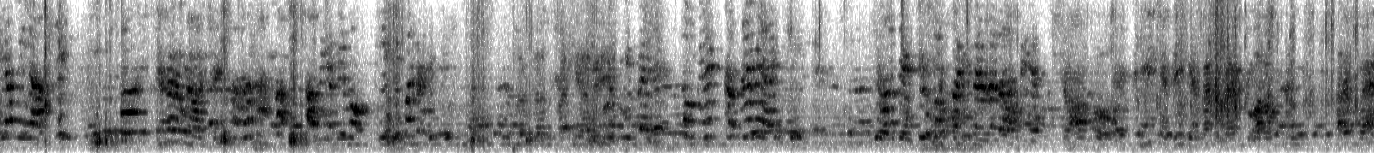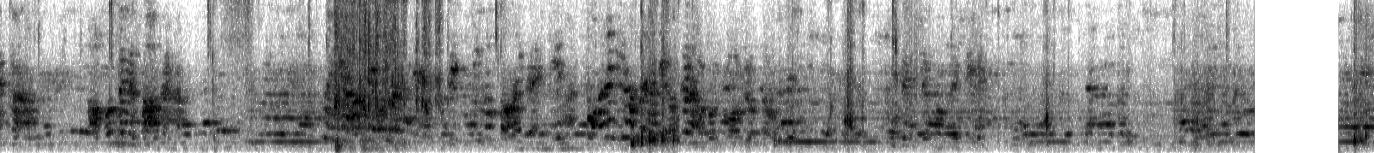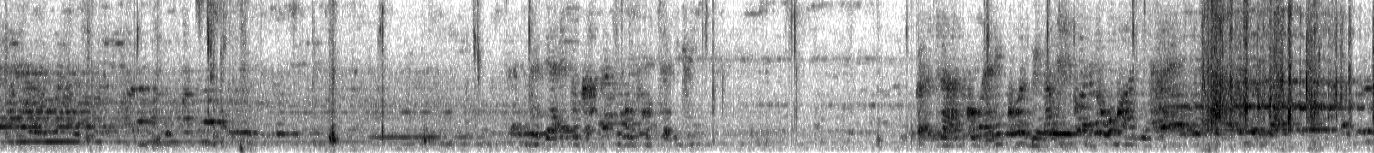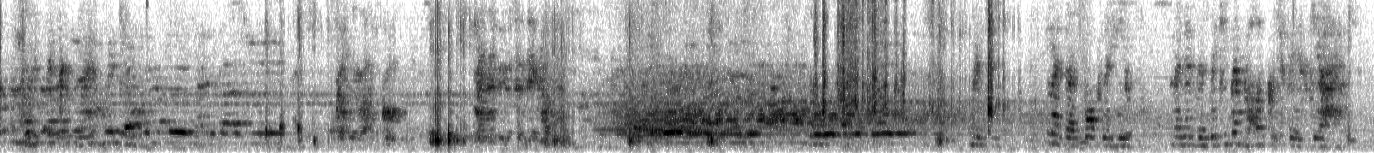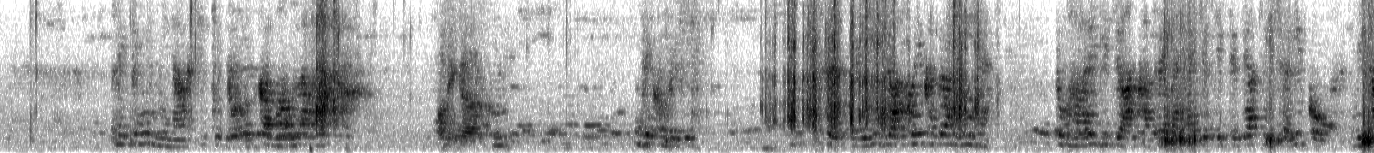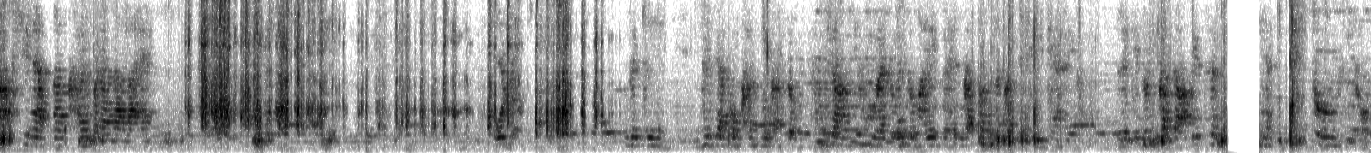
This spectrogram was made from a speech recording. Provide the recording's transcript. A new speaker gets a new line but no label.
अरे बैंक ना हम लोग साथ है ना?
को मैंने खुद मीनाक्षी को दो बार देखा है मुझे घटनाएं हुई क्या
कल रात को मैंने भी उसे देखा था
बेटी, मैं डरपोक नहीं हूँ मैंने जिंदगी में बहुत कुछ फेस किया है लेकिन ये मीनाक्षी के भूत का मामला
मोनिका
देखो बेटी सिर्फ मेरी जान को ही खतरा नहीं है। तुम्हारी भी जान खतरे में है, क्योंकि दिव्या के शरीर को मीनाक्षी ने अपना घर बना डाला है। देखिए, दिव्या को खत्म कर दो। जानती हूँ मैं तुम्हें तुम्हारी बहन का करने के लिए कह रही हूँ, लेकिन उसका से तुम ही हो।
